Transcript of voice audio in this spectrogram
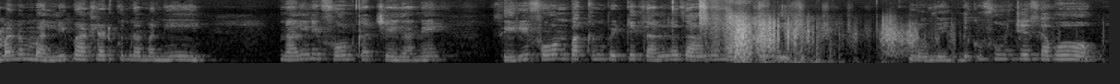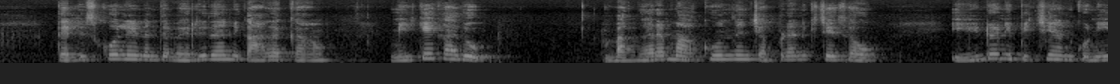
మనం మళ్ళీ మాట్లాడుకుందామని. నల్లి ఫోన్ కట్ చేయగానే సిరి ఫోన్ పక్కన పెట్టి తనలో తానే మాట్లాడింది. నువ్వెందుకు ఫోన్ చేసావో తెలుసుకోలేనంత వెర్రిదాన్ని కాదక్క. మీకే కాదు. బంగారం మాకు ఉందని చెప్పడానికి చేసావు ఏంటో నీ పిచ్చి అనుకుని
